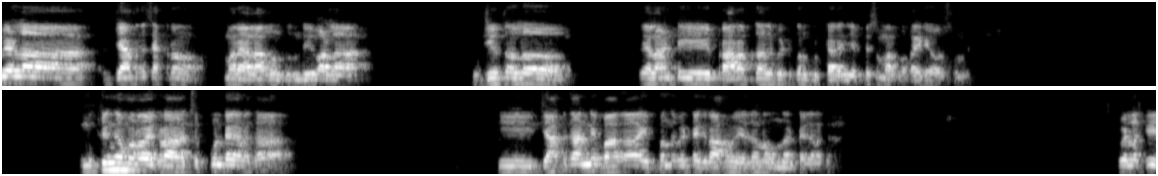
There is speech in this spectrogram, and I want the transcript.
వీళ్ళ జాతక చక్రం మరి ఎలాగుంటుంది వాళ్ళ జీవితంలో ఎలాంటి ప్రారంధాలు పెట్టుకొని పుట్టారని చెప్పేసి మనకు ఒక ఐడియా వస్తుంది. ముఖ్యంగా మనం ఇక్కడ చెప్పుకుంటే కనుక ఈ జాతకాన్ని బాగా ఇబ్బంది పెట్టే గ్రహం ఏదైనా ఉందంటే కనుక వీళ్ళకి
